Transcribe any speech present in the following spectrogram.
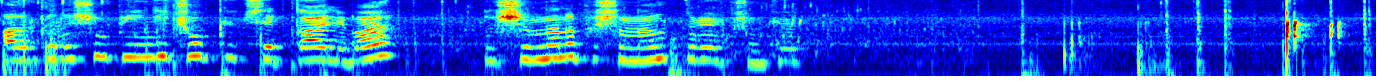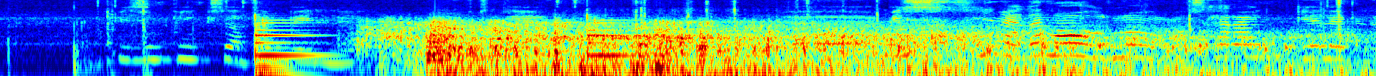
Arkadaşım pingi çok yüksek galiba. Işınlanıp ışınlanıp duruyor çünkü. Bizim ping zaten belli. Ortada yani. Ee, biz yine de ne olur ne olmaz her an gelebilir.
